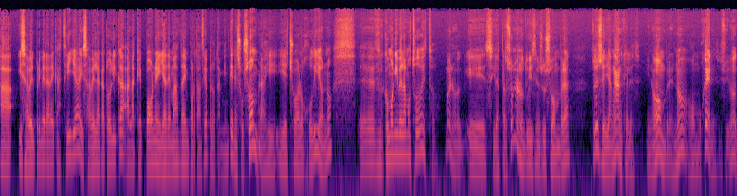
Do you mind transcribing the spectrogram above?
a Isabel I de Castilla, Isabel la Católica, a la que pone y además da importancia, pero también tiene sus sombras y, hecho a los judíos, ¿no? Eh, ¿Cómo nivelamos todo esto? Bueno, eh, si las personas no tuviesen sus sombras, entonces serían ángeles y no hombres, ¿no? O mujeres. Si no,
